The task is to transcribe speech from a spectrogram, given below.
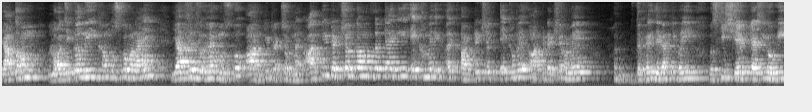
या तो हम लॉजिकली हम उसको बनाएँ, या फिर जो है हम उसको आर्किटेक्चर बनाएँ। आर्किटेक्चर का मतलब क्या है कि एक हमें, एक आर्किटेक्चर एक हमें आर्किटेक्चर हमें दिखाई देगा कि भाई उसकी शेप कैसी होगी।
